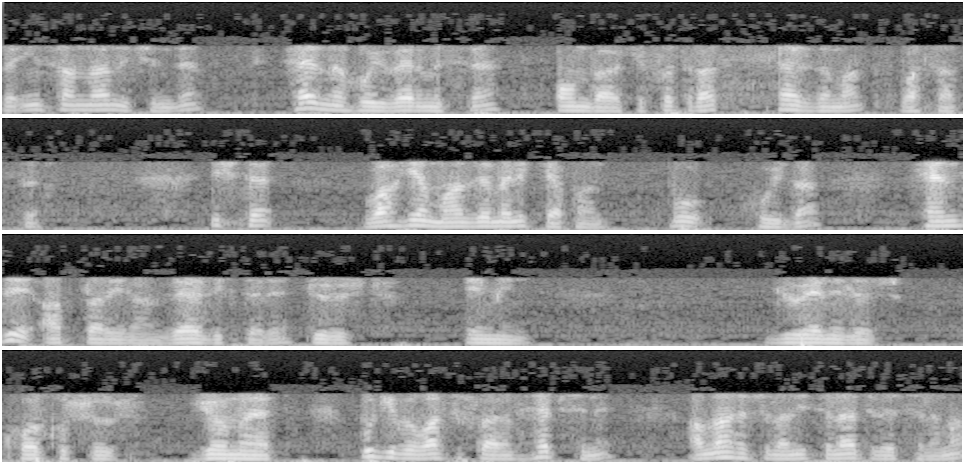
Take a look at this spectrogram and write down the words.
ve insanların içinde her ne huy vermişse ondaki fıtrat her zaman vasattı. İşte vahye malzemelik yapan bu huyda kendi atlarıyla verdikleri dürüst, emin, güvenilir, korkusuz, cömert bu gibi vasıfların hepsini Allah Resulü Aleyhisselatü Vesselam'a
